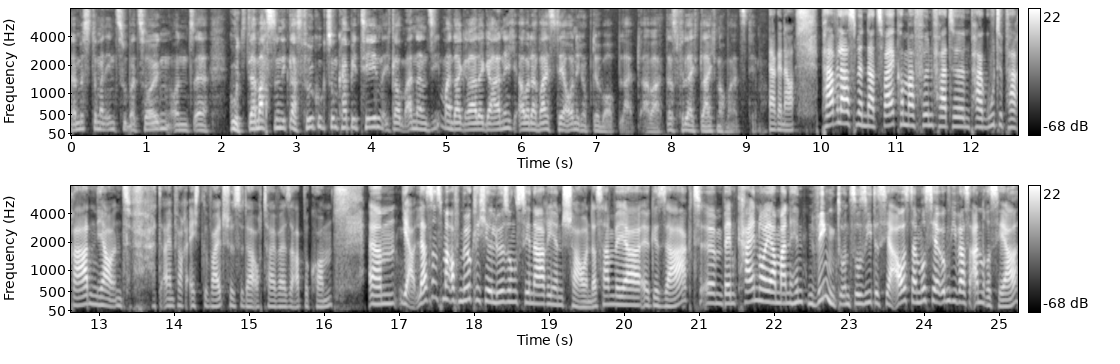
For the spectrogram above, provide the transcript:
Da müsste man ihn zu überzeugen. Und äh, gut, da machst du Niklas Füllkrug zum Kapitän. Ich glaube, anderen sieht man da gerade gar nicht, aber da weiß der auch nicht, ob der überhaupt bleibt. Aber das vielleicht gleich nochmal als Thema. Ja, genau. Pavlas mit einer 2,5 hatte ein paar gute Paraden, ja, und hat einfach echt Gewaltschüsse da auch teilweise abbekommen. Ähm, ja, lass uns mal auf mögliche Lösungsszenarien schauen. Das haben wir ja äh, gesagt. Ähm, wenn kein neuer Mann hinten winkt, und so sieht es ja aus, dann muss ja irgendwie was anderes her.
